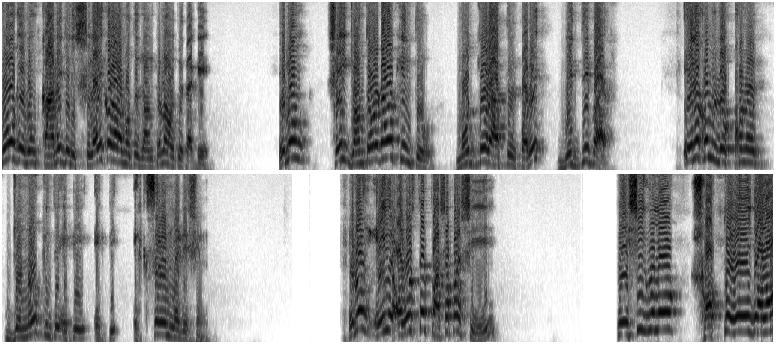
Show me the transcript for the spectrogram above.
চোখ এবং কানে যদি সেলাই করার মতো যন্ত্রণা হতে থাকে, এবং সেই যন্ত্রণাটাও কিন্তু মধ্যরাত্রের পরে বৃদ্ধি পায়। এরকম লক্ষণের জন্য কিন্তু এটি একটি এক্সেলেন্ট মেডিসিন এবং এই অবস্থার পাশাপাশি পেশিগুলো শক্ত হয়ে যাওয়া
